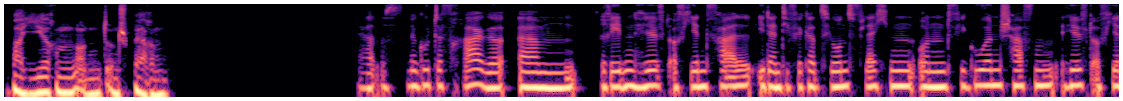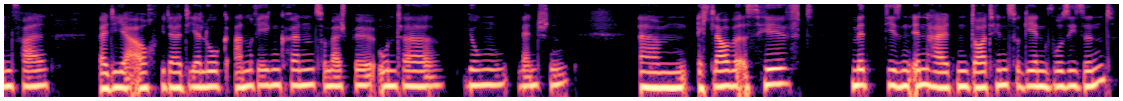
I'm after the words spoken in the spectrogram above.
Barrieren und, und Sperren? Ja, das ist eine gute Frage. Ähm, Reden hilft auf jeden Fall, Identifikationsflächen und Figuren schaffen hilft auf jeden Fall, weil die ja auch wieder Dialog anregen können, zum Beispiel unter jungen Menschen. Ähm, ich glaube, es hilft, mit diesen Inhalten dorthin zu gehen, wo sie sind.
